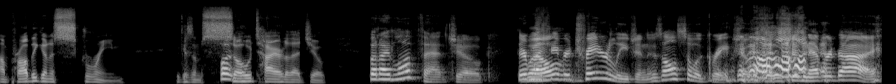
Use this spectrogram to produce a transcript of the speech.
I'm probably going to scream because I'm so tired of that joke. But I love that joke. They're Well- my favorite. Traitor Legion is also a great joke. It should never die.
